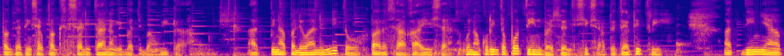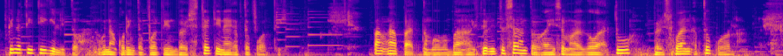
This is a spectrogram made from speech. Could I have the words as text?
pagdating sa pagsasalita ng iba't ibang wika at pinapaliwanag nito para sa kaayusan. Unang Korinto 14 verse 26 up to 33 at di niya pinatitigil ito. Unang Korinto 14 verse 39 up to 40. Pang-apat na bumaba ang Espiritu Santo ay sa mga gawa 2 verse 1 up to 4.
